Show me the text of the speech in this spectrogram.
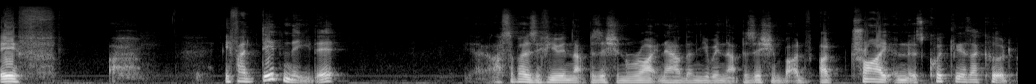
If if I did need it, I suppose if you're in that position right now, then you're in that position. But I'd, I'd try and as quickly as I could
